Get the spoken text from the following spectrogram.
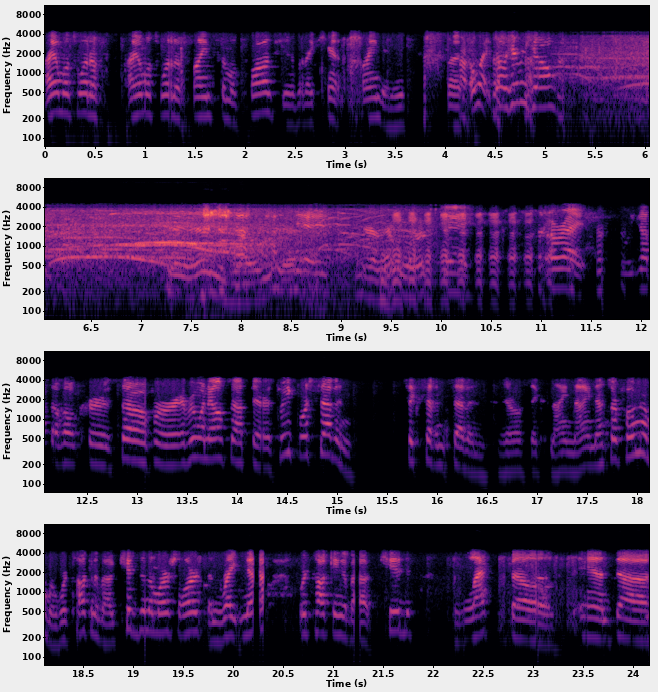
I almost want to I almost want to find some applause here, but I can't find any. But oh wait, no, here we go. There you go. Yeah, yeah that works. Okay. All right, we got the whole crew. So for everyone else out there, three four seven. 677-0699. That's our phone number. We're talking about kids in the martial arts, and right now we're talking about kid black belts. And uh,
